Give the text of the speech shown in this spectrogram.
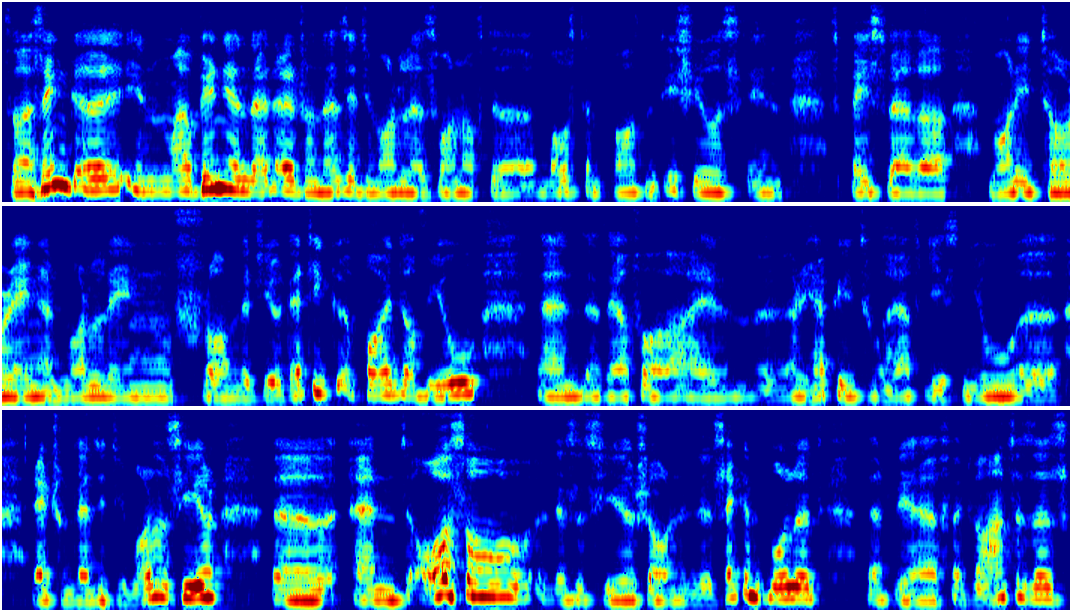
So I think, uh, in my opinion, that electron density model is one of the most important issues in space weather monitoring and modeling from the geodetic point point of view. And therefore, I'm very happy to have these new uh, electron density models here. Uh, and also, this is here shown in the second bullet, that we have advances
